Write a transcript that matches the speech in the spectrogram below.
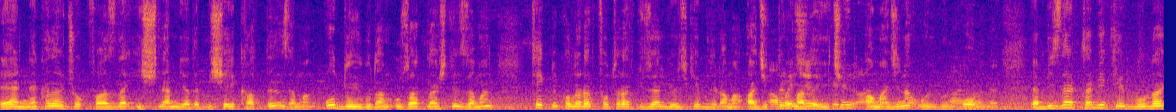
Eğer ne kadar çok fazla işlem ya da bir şey kattığın zaman o duygudan uzaklaştığı zaman teknik olarak fotoğraf güzel gözükebilir ama acıktırmadığı Amacı için kötü, amacına uygun Aynen. olmuyor. Ya bizler tabii ki burada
